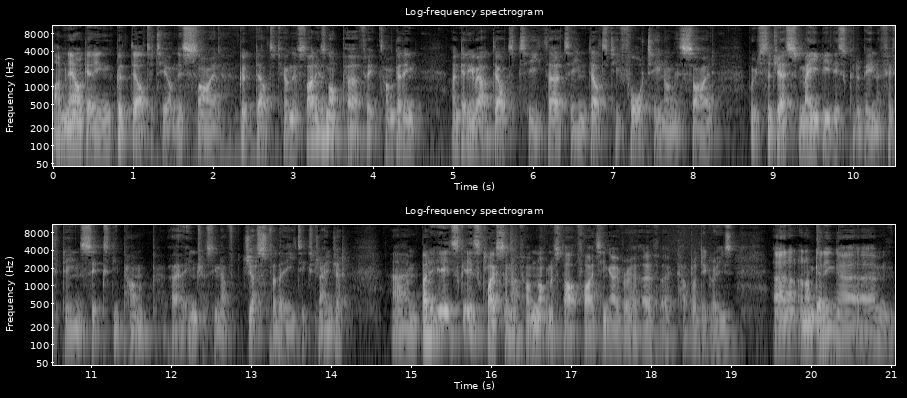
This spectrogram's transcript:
I'm now getting good delta T on this side, good delta T on this side. It's not perfect. I'm getting I'm getting about delta T 13, delta T 14 on this side, which suggests maybe this could have been a 1560 pump, uh, interesting enough, just for the heat exchanger. Um, but it's, it's close enough. I'm not going to start fighting over a, a couple of degrees. And, and I'm getting uh, um,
